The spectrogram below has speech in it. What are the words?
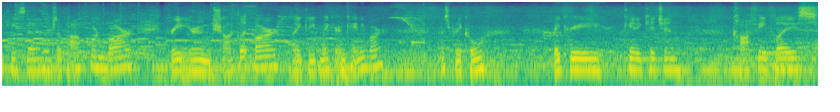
Like he said. There's a popcorn bar. Create your own chocolate bar. Like you can make your own candy bar. That's pretty cool. Bakery, candy kitchen, coffee place,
